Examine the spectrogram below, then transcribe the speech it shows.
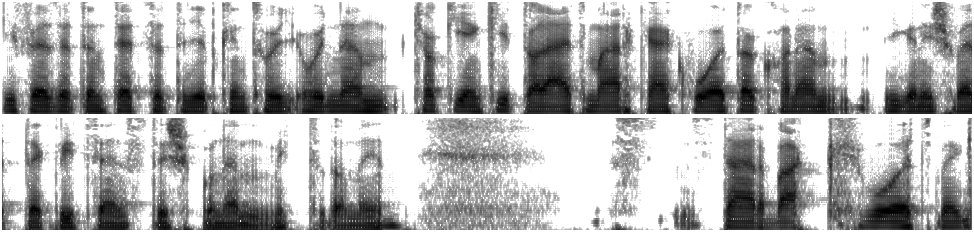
kifejezetten tetszett egyébként, hogy, hogy nem csak ilyen kitalált márkák voltak, hanem igenis vettek licenzt, és akkor nem, mit tudom én, Starbuck volt, meg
